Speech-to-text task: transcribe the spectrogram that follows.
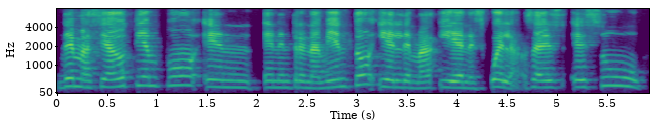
demasiado tiempo en, en entrenamiento y, el y en escuela. O sea, es, es su,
